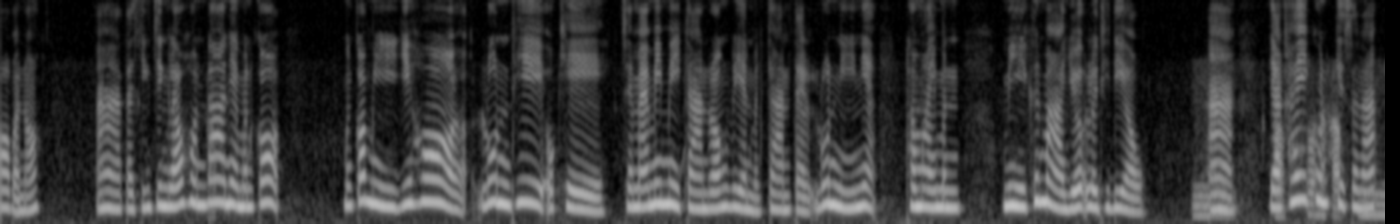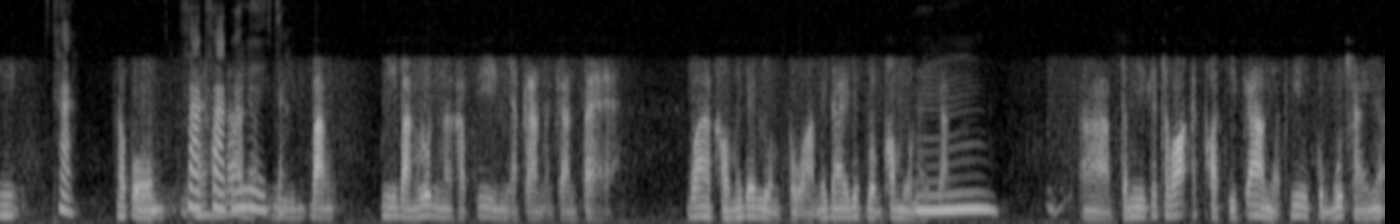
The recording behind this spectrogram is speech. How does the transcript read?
อบอะเนาะอ่า แต่จริง ๆ แล้ว Honda เนี่ยมันก็มันก็มียี่ห้อรุ่นที่โอเค ใช่ไหมไม่มีการร้องเรียนเหมือนกัน แต่รุ่นนี้เนี่ยทำไมมันมีขึ้นมาเยอะเลยทีเดียว อ่า อยากให้คุณกิษณะค่ะ ครับผม ฝากฝากไว้เลยจ้ะบางมีบางรุ่นนะครับ ที่มีอาการเหมือนกันแต่ ว่าเขาไม่ได้รวมตัว ไม่ได้รวบรวมข้อมูลให้กันอ่าจะมีแค่เฉพาะ Accord G9 เนี่ยที่กลุ่มผู้ใช้เนี่ย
